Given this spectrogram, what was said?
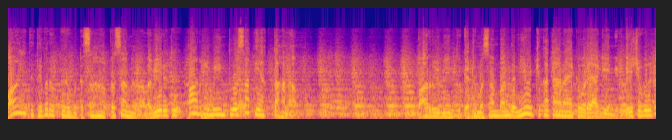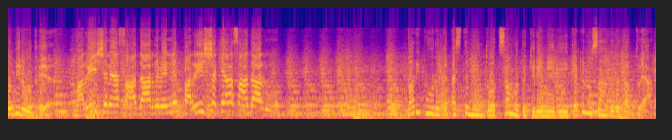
පාලිත තෙවර පෙරමුට සහ ප්‍රසන්න රණවීරට පාර්ලිමේන්තුව සතියක් තහනම්. පාර්ලිමේන්තු ගැටුම සම්බන්ධ නියෝජ්‍ය කතානායකවරයාගේ නිර්දේශවලට විරෝධය. පරීක්ෂණය සාධාරණ වෙන්නේ පරීක්ෂකයා සාධාරණව. පරිපූරක ඇස්තමේන්තුවක් සම්මත කිරීමේදී ගැටලු සහගත තත්ත්වයක්.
